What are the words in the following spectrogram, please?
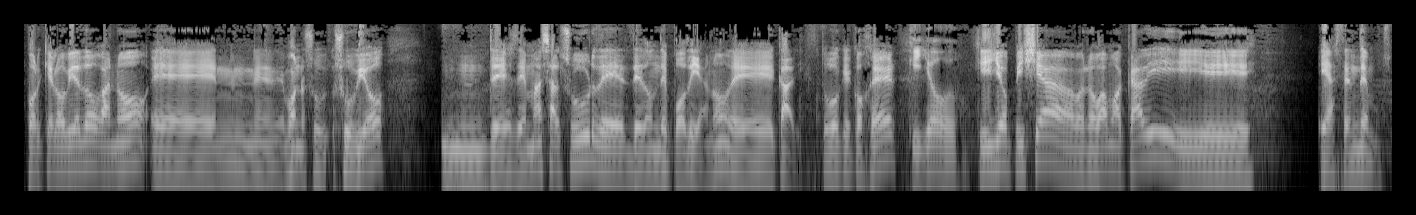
porque el Oviedo ganó, eh, en- en- bueno, su- subió desde más al sur de, de donde podía, ¿no? De Cádiz. Tuvo que coger Quillo, Quillo, Picha, bueno, vamos a Cádiz y, y ascendemos.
